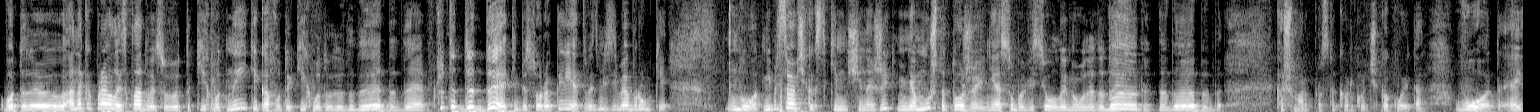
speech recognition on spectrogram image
вот э, она, как правило, и складывается вот таких вот нытиков, вот таких вот, да, да, да, что ты, да, да, тебе 40 лет, возьми себя в руки. Вот, не представляю вообще, как с таким мужчиной жить. У меня муж-то тоже не особо веселый, но вот это кошмар просто короче, какой-то. Вот. Э,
